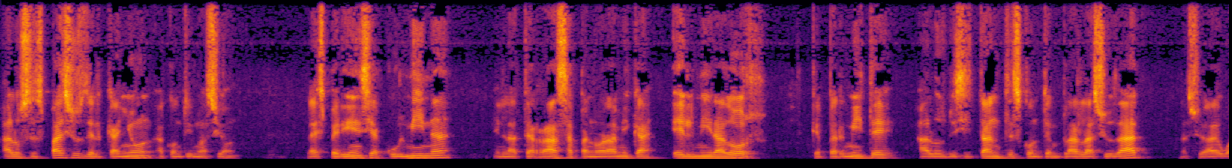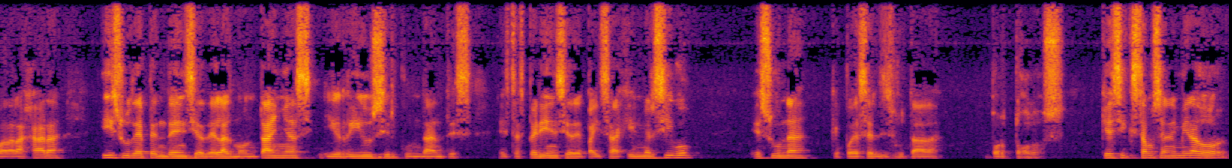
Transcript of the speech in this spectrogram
a los espacios del cañón a continuación. La experiencia culmina en la terraza panorámica El Mirador, que permite a los visitantes contemplar la ciudad, la ciudad de Guadalajara, y su dependencia de las montañas y ríos circundantes. Esta experiencia de paisaje inmersivo es una que puede ser disfrutada por todos. Que si estamos en el mirador,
